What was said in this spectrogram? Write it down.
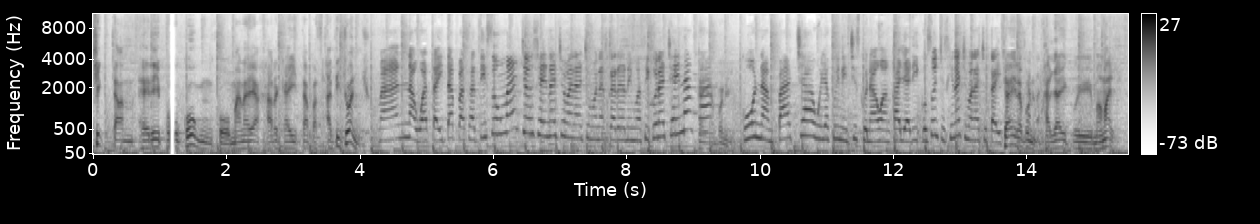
chiktam heripukungku manaya harkaytapas atichuanchu. Mana wataytapas atisunmanchu chaynachu manachu munasqarani masikuna chaynaqa Chaynapunim. kunan pacha willakuynichiskunawan qallarikusunchis hinachu manachu tayta Chaynapunim qallaykuy mamay. Cosa chapuni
